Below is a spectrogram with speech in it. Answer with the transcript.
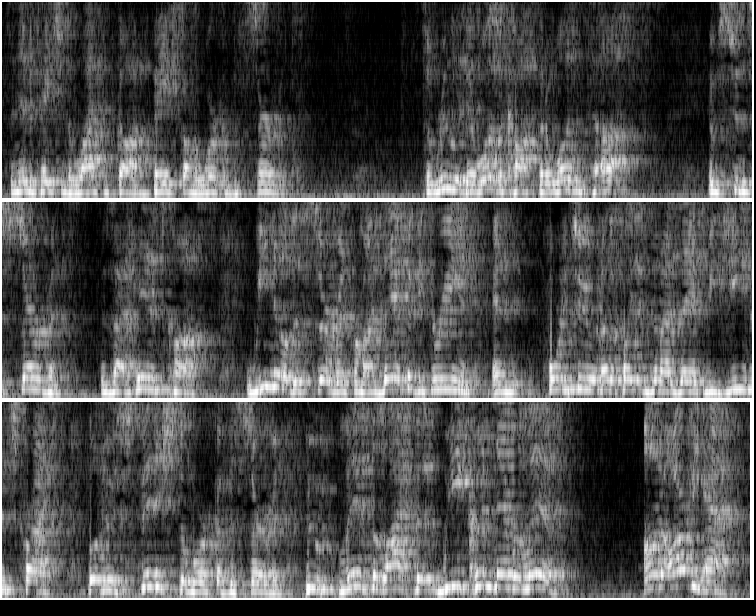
It's an invitation to life with God based on the work of the servant. So really, there was a cost, but it wasn't to us. It was to the servant. It was at his cost. We know this servant from Isaiah 53 and, and 42 and other places in Isaiah to be Jesus Christ, the one who has finished the work of the servant, who lived the life that we could never live on our behalf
